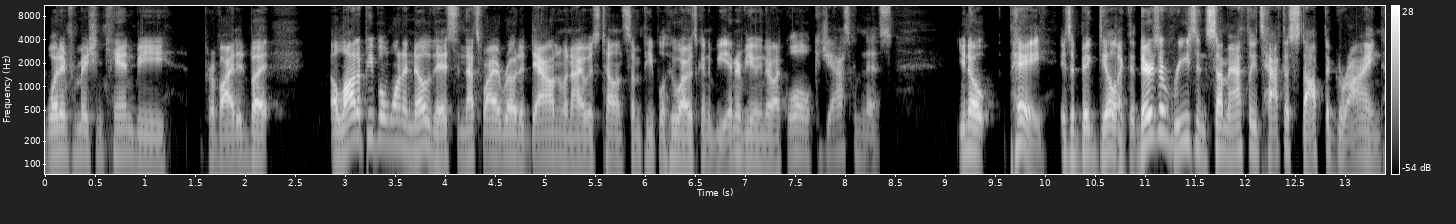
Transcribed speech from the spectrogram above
what information can be provided, but a lot of people want to know this, and that's why I wrote it down when I was telling some people who I was going to be interviewing. They're like, "Well, could you ask them this?" you know, pay is a big deal. Like there's a reason some athletes have to stop the grind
